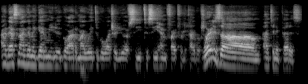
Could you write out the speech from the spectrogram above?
I, that's not gonna get me to go out of my way to go watch a UFC to see him fight for the title. shot. Where is um Anthony Pettis?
